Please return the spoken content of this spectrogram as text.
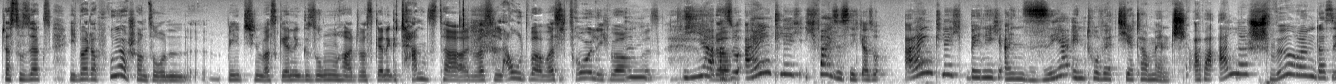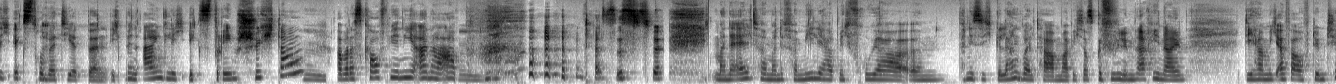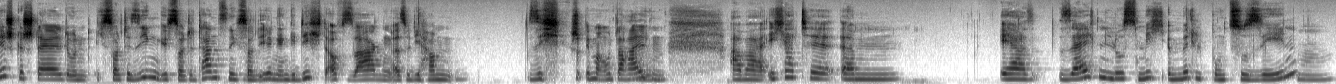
dass du sagst, ich war doch früher schon so ein Mädchen, was gerne gesungen hat, was gerne getanzt hat, was laut war, was fröhlich war. Mm, was, ja, oder? also eigentlich, ich weiß es nicht. Also eigentlich bin ich ein sehr introvertierter Mensch. Aber alle schwören, dass ich extrovertiert bin. Ich bin eigentlich extrem schüchtern, hm. aber das kauft mir nie einer ab. Hm. das ist. Meine Eltern, meine Familie hat mich früher, ähm, wenn sie sich gelangweilt haben, habe ich das Gefühl im Nachhinein die haben mich einfach auf den Tisch gestellt und ich sollte singen, ich sollte tanzen, ich sollte mhm. irgendein Gedicht aufsagen. Also die haben sich immer unterhalten. Mhm. Aber ich hatte ähm, eher selten Lust, mich im Mittelpunkt zu sehen. Mhm.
